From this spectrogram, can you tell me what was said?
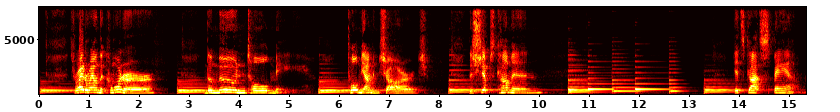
It's right around the corner. The moon told me. Told me I'm in charge. The ship's coming. It's got spam.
